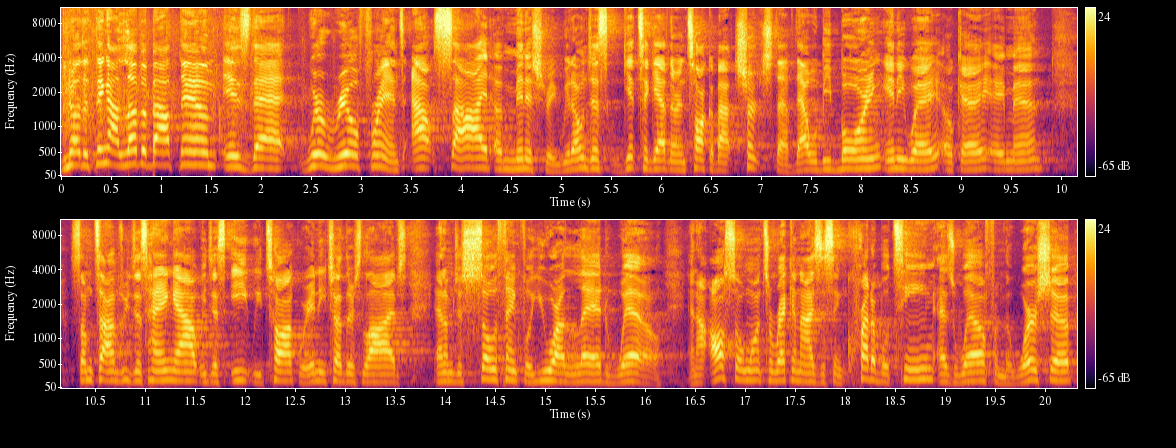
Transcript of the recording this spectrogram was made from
You know, the thing I love about them is that we're real friends outside of ministry. We don't just get together and talk about church stuff. That would be boring anyway, okay? Amen. Sometimes we just hang out, we just eat, we talk, we're in each other's lives, and I'm just so thankful you are led well. And I also want to recognize this incredible team as well, from the worship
